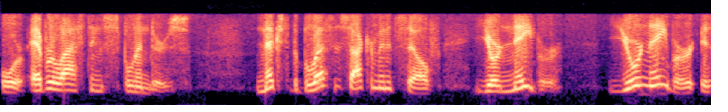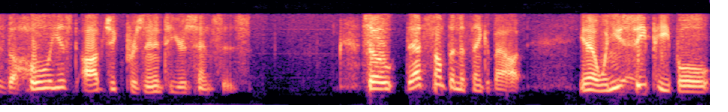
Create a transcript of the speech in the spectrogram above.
or everlasting splendors. Next to the Blessed Sacrament itself, your neighbor, your neighbor is the holiest object presented to your senses. So that's something to think about. You know, when you see people,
